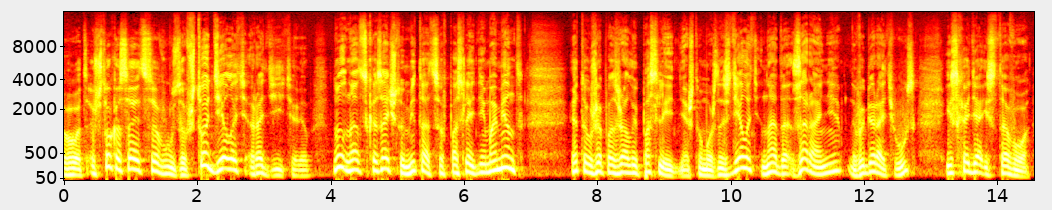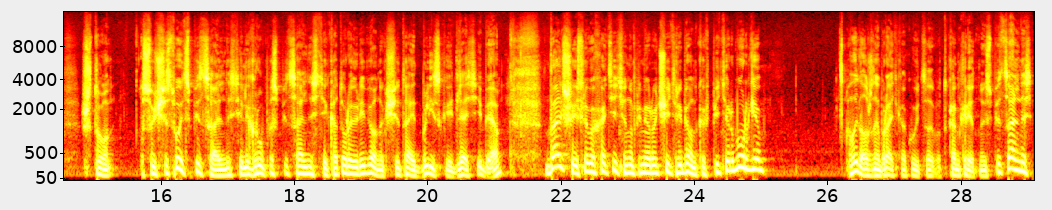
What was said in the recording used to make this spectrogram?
Вот. Что касается вузов, что делать родителям? Ну, надо сказать, что метаться в последний момент это уже, пожалуй, последнее, что можно сделать. Надо заранее выбирать вуз, исходя из того, что существует специальность или группа специальностей, которую ребенок считает близкой для себя. Дальше, если вы хотите, например, учить ребенка в Петербурге – вы должны брать какую-то вот конкретную специальность,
